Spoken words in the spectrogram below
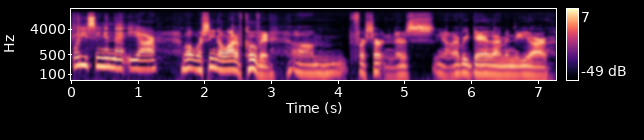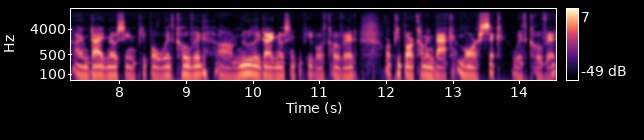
What are you seeing in the ER? Well, we're seeing a lot of COVID um, for certain. There's, you know, every day that I'm in the ER, I'm diagnosing people with COVID, um, newly diagnosing people with COVID, or people are coming back more sick with COVID.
